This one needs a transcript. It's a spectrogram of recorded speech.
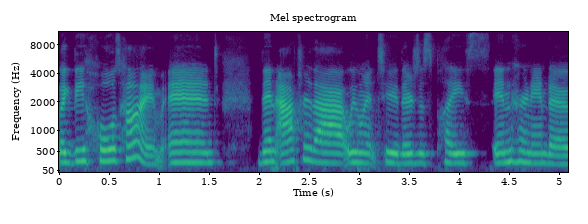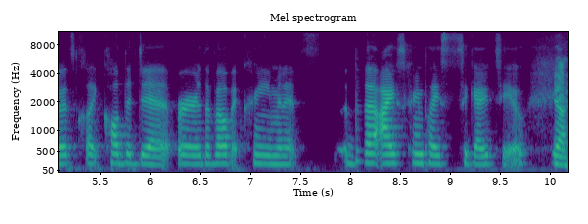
like the whole time. And then after that, we went to, there's this place in Hernando. It's like called the Dip or the Velvet Cream. And it's the ice cream place to go to. Yeah.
